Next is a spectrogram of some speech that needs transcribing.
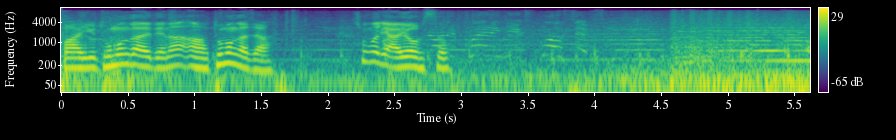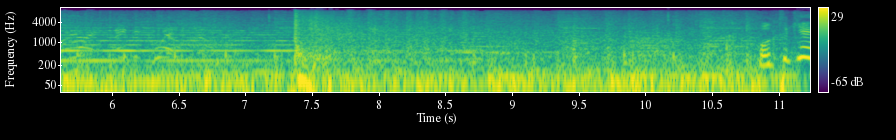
와 이거 도망가야 되나? 아 도망가자. 총알이 아예 없어. 어떻게?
